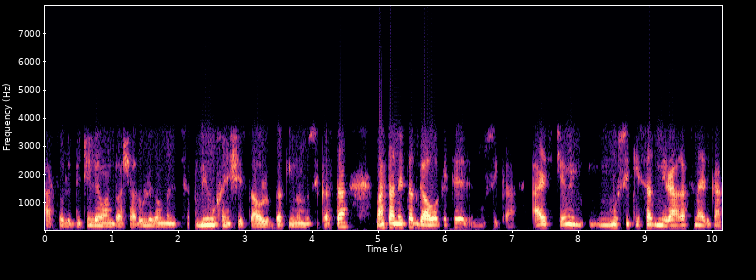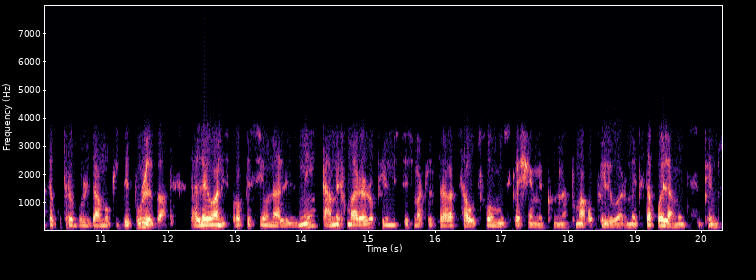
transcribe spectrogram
ქართული ბიჭი ლევან ბაშარული, რომელიც მიუნხენში სწავლობდა კინომუსიკას და მასთან ერთად გავაკეთე მუსიკა. აი ეს ჩემი მუსიკისადმი რაღაცნაირი განსაკუთრებული დამოკიდებულება და ლევანის პროფესიონალიზმი დამეხმარა რომ ფილმისთვის მართლაც რაღაც საუცხოო მუსიკა შემექმნა. მაყოფილი ვარ მეც და ყველა მეც ფილმს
